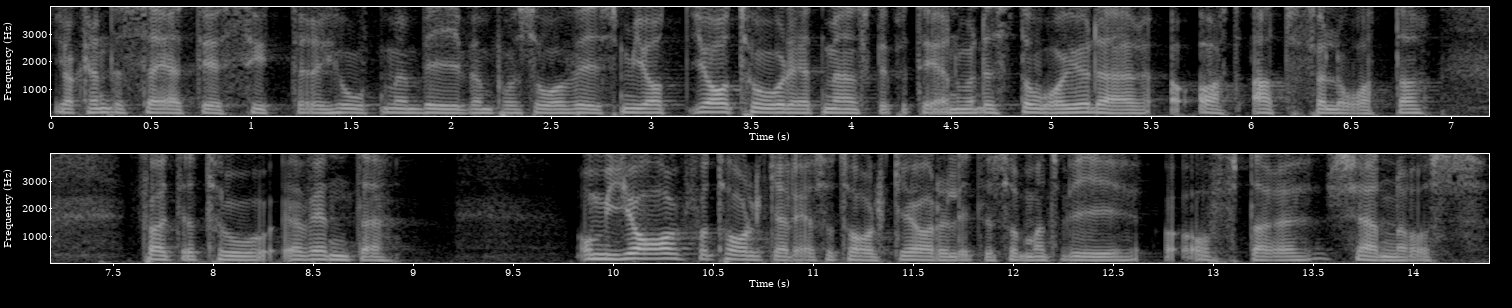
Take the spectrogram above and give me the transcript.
jag kan inte säga att det sitter ihop med Bibeln på så vis, men jag, jag tror det är ett mänskligt beteende. Men det står ju där att, att förlåta. För att jag tror, jag vet inte. Om jag får tolka det så tolkar jag det lite som att vi oftare känner oss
